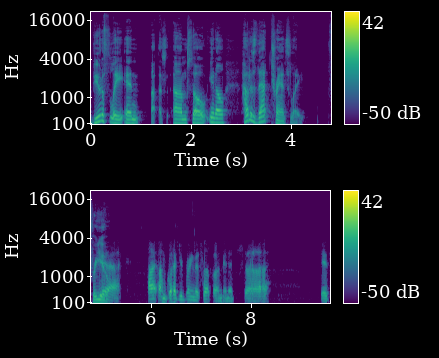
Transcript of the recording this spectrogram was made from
beautifully. And uh, um, so, you know, how does that translate for you? Yeah, I, am glad you bring this up. I mean, it's uh, it's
